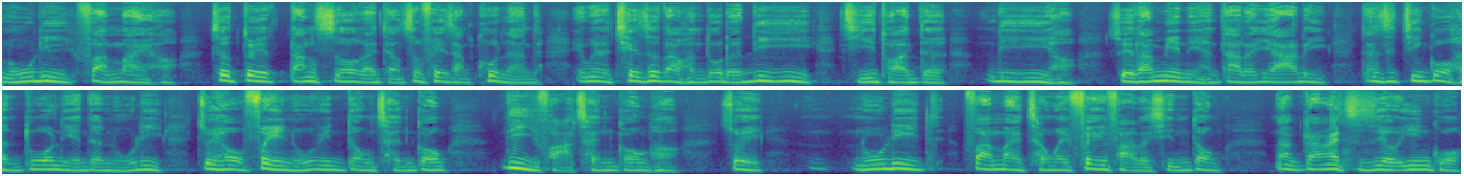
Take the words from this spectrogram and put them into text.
奴隶贩卖哈，这对当时候来讲是非常困难的，因为牵涉到很多的利益集团的利益哈，所以他面临很大的压力。但是经过很多年的努力，最后废奴运动成功，立法成功哈，所以奴隶贩卖成为非法的行动。那刚开始只有英国，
